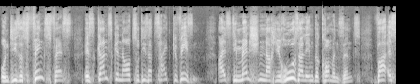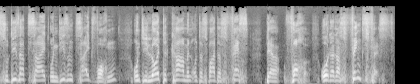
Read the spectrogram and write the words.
Und dieses Pfingstfest ist ganz genau zu dieser Zeit gewesen. Als die Menschen nach Jerusalem gekommen sind, war es zu dieser Zeit und in diesen Zeitwochen und die Leute kamen und das war das Fest der Woche oder das Pfingstfest.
